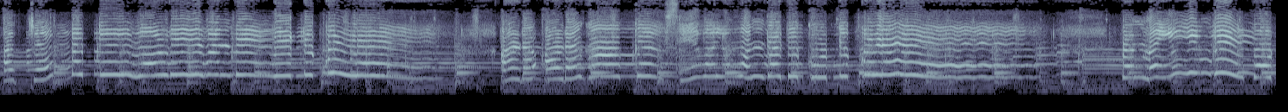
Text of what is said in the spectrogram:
அச்ச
